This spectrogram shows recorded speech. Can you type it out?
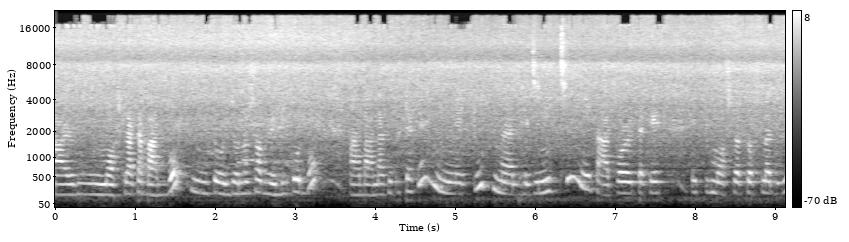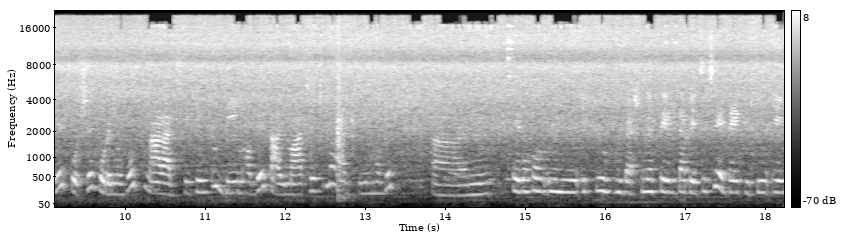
আর মশলাটা উম, তো ওই জন্য সব রেডি করব আর বাঁধাকপিটাকে একটু ভেজে নিচ্ছি নিয়ে তারপর এটাকে একটু মশলা টশলা দিয়ে কষে করে নেব। আর আজকে কিন্তু ডিম হবে কাল মাছ হয়েছিলো আর ডিম হবে। আর এরকম একটু বেসনের তেলটা বেঁচেছে, এটাই কিছু এই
